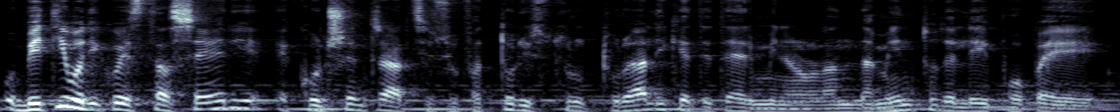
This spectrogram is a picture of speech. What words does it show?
L'obiettivo di questa serie è concentrarsi sui fattori strutturali che determinano l'andamento delle epopee,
